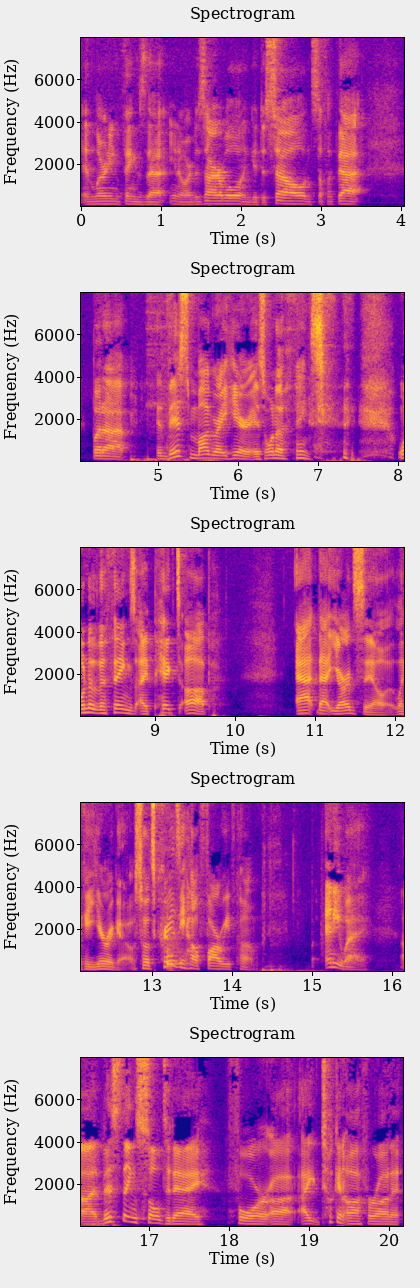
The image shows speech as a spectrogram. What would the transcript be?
and learning things that you know are desirable and good to sell and stuff like that. But uh, this mug right here is one of the things, one of the things I picked up at that yard sale like a year ago. So it's crazy how far we've come. But anyway, uh, this thing sold today for uh, I took an offer on it.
